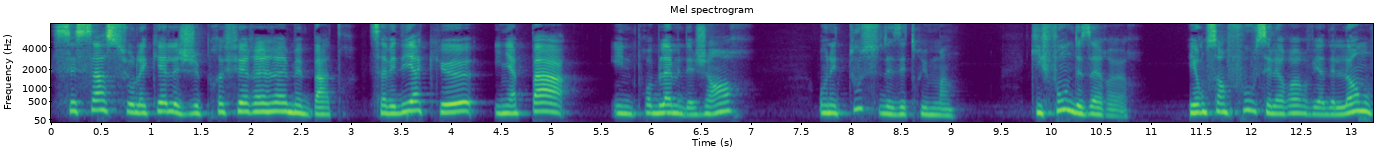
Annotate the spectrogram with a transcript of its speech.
C'est ça sur lequel je préférerais me battre. Ça veut dire que il n'y a pas un problème de genre. On est tous des êtres humains qui font des erreurs. Et on s'en fout si l'erreur vient de l'homme ou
